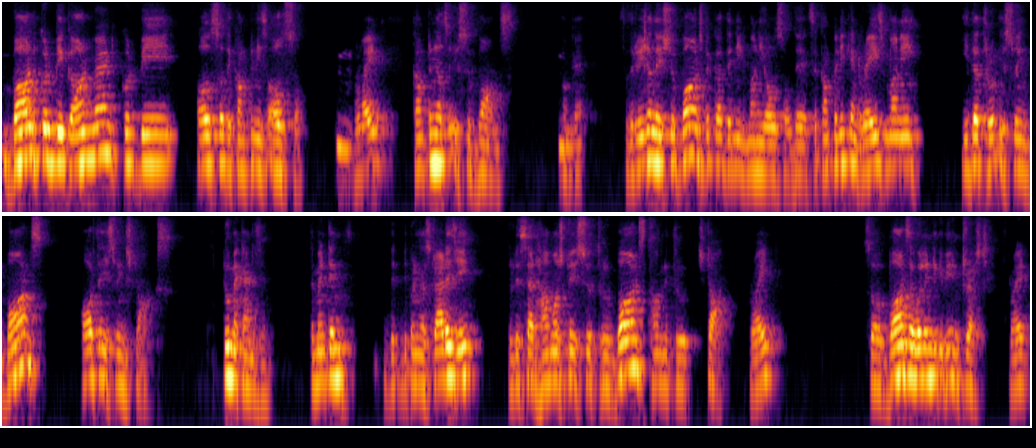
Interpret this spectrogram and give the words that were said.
bond could be government, could be also the companies also, Mm. right? Company also issue bonds. Mhm. Okay. So the reason they issue bonds because they need money also. They, so company can raise money either through issuing bonds or through issuing stocks. Two mechanisms. They maintain, depending on strategy, will decide how much to issue through bonds, how many through stock, right? So bonds are willing to give you interest, right?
